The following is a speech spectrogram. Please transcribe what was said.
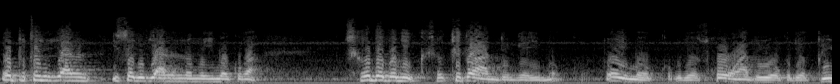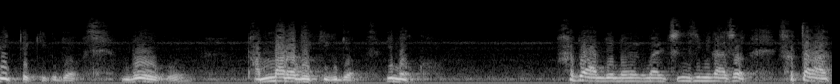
붙어주지 않은, 있어주지 않은 놈의 이먹고가, 처음에 보니 그렇게도 안 된 게 이먹고. 또 이먹고, 그저 송화도요, 그저 불릭됐기, 그저 뭐고, 반말아듣기, 그저 이먹고. 하도 안 되면 정말 진심이 나서 섰다가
